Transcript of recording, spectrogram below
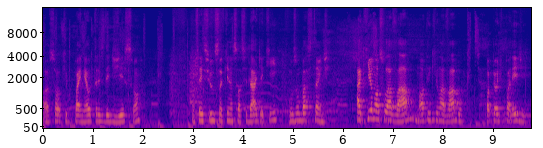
Olha só o painel 3D de gesso, ó. Não sei se usa aqui na sua cidade aqui, usam bastante. Aqui é o nosso lavabo, notem que o lavabo, papel de parede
